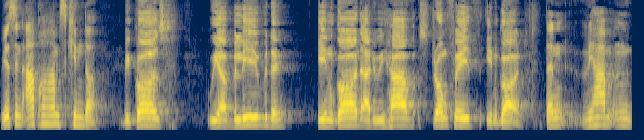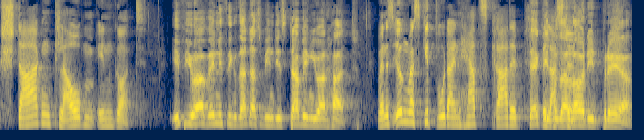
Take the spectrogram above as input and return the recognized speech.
Wir sind Abrahams Kinder, because we have believed in God and we have strong faith in God. denn wir haben einen starken Glauben in Gott. If you have anything that has been disturbing your heart, Wenn es irgendwas gibt, wo dein Herz gerade take it to the belastet, Lord in prayer.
